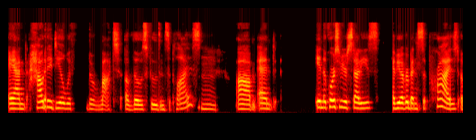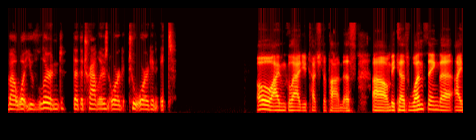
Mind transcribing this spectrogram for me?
And how do they deal with the rot of those foods and supplies? Mm. Um, and in the course of your studies, have you ever been surprised about what you've learned that the travelers in Oreg- to Oregon ate? Oh, I'm glad you touched upon this. Um, because one thing that I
